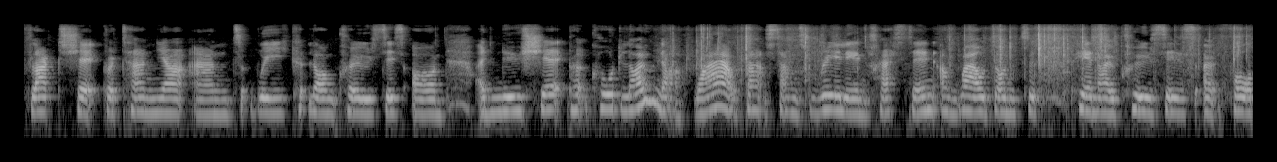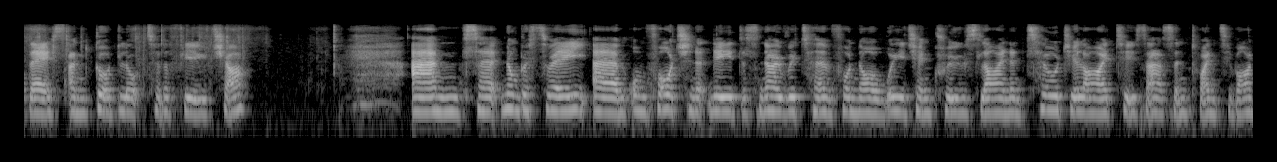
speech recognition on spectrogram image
flagship Britannia and week-long cruises on a new ship called Lola. Wow, that sounds really interesting and well done to P&O Cruises uh, for this and good luck to the future and uh, number three um, unfortunately there's no return for Norwegian Cruise Line until July 2021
